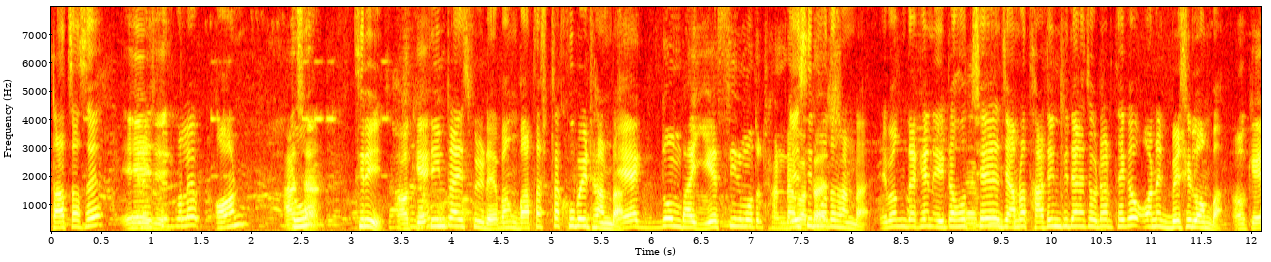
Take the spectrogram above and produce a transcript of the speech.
টাচ আছে এই যে। বলে অন আচ্ছা। Three Okay. তিনটা স্পিডে এবং বাতাসটা খুবই ঠান্ডা। একদম ভাই এসির মতো ঠান্ডা এসির মতো ঠান্ডা। এবং দেখেন এটা হচ্ছে যে আমরা থার্টিন ফি দেখাচ্ছি ওটার থেকে অনেক বেশি লম্বা। ওকে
